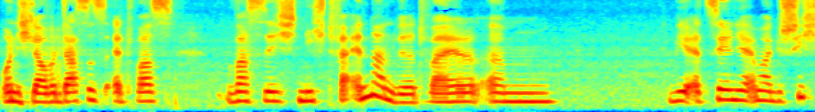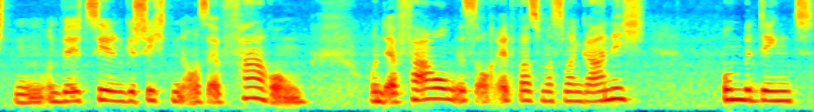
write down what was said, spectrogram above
Und ich glaube, das ist etwas, was sich nicht verändern wird, weil ähm, wir erzählen ja immer Geschichten und wir erzählen Geschichten aus Erfahrung. Und Erfahrung ist auch etwas, was man gar nicht unbedingt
